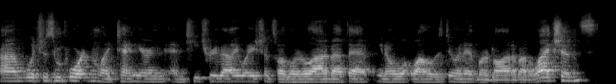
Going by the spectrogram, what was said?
um, which was important, like tenure and, and, teacher evaluation. So I learned a lot about that, you know, while I was doing it, learned a lot about elections,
